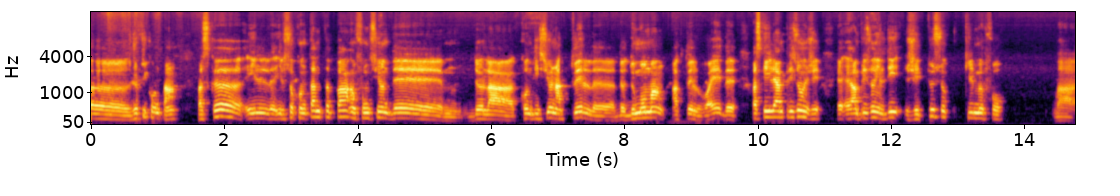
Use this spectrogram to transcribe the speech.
Euh, je suis content parce que il il se contente pas en fonction de de la condition actuelle, du moment actuel. Voyez, parce qu'il est en prison. En prison, il dit j'ai tout ce qu'il me faut. Bah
